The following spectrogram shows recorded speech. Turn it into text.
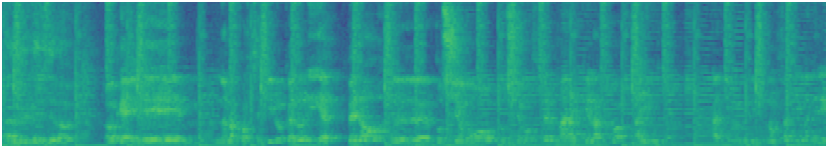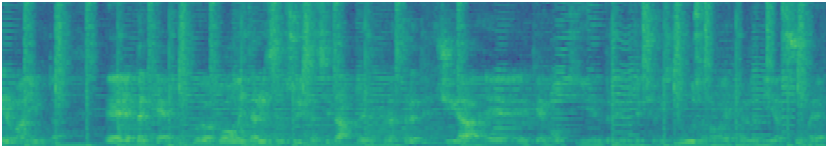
Ah, ok, ehm, non apporta chilocalorie, però eh, possiamo, possiamo affermare che l'acqua aiuta a dimagrire. Non fa dimagrire, ma aiuta. Eh, perché può aumentare il senso di sazietà, per esempio una strategia eh, che molti nutrizionisti usano è quella di assumere,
